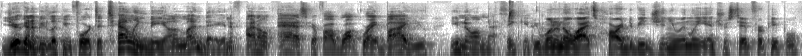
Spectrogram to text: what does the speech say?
you're going to be looking forward to telling me on Monday. And if I don't ask or if I walk right by you, you know I'm not thinking You want to know why it's hard to be genuinely interested for people?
